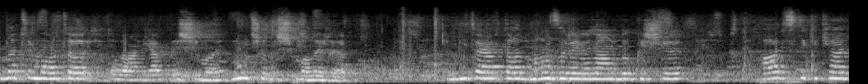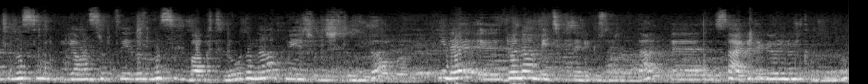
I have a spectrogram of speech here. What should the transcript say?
natürmorta olan yaklaşımı, nur çalışmaları, bir taraftan manzaraya olan bakışı, Paris'teki kenti nasıl yansıttığı ya da nasıl baktığı, orada ne yapmaya çalıştığını da yine e, dönem metinleri üzerinden e, sergide görünür kılıyorum.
